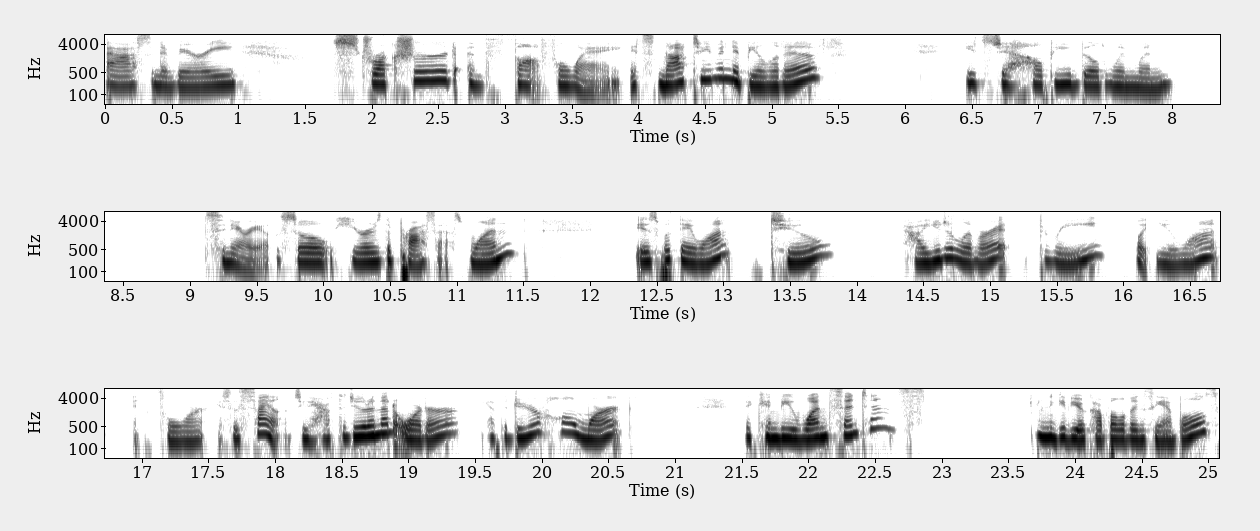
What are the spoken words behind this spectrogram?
ask in a very structured and thoughtful way. It's not to be manipulative. It's to help you build win-win scenario. So here is the process. One is what they want. Two, how you deliver it. Three, what you want. And four is the silence. You have to do it in that order. You have to do your homework. It can be one sentence I'm going to give you a couple of examples,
